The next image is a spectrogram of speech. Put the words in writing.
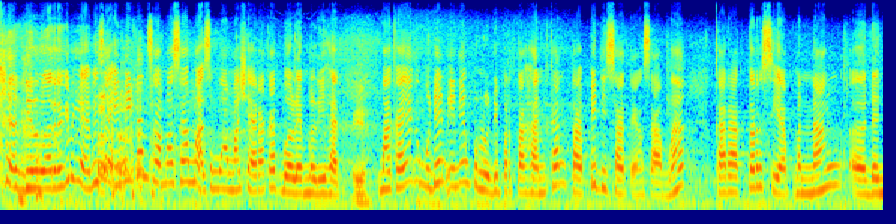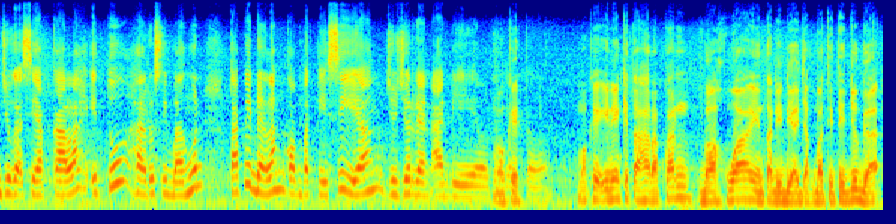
di luar negeri nggak bisa. Ini kan sama-sama semua masyarakat boleh melihat. Iya. Makanya kemudian ini yang perlu dipertahankan, tapi di saat yang sama karakter siap menang uh, dan juga siap kalah itu harus dibangun, tapi dalam kompetisi yang jujur dan adil. Oke. Okay. Gitu. Oke, ini kita harapkan bahwa yang tadi diajak Mbak Titi juga,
